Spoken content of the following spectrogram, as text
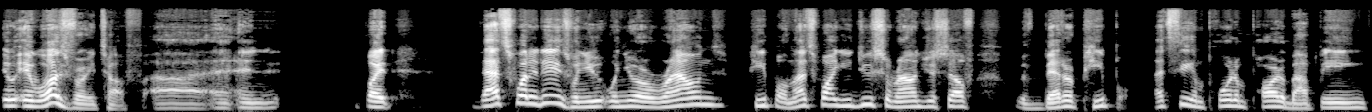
it, it was very tough. Uh, and, and but that's what it is when you when you're around people, and that's why you do surround yourself with better people. That's the important part about being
